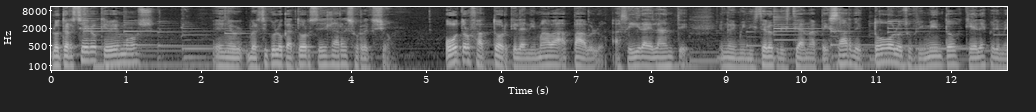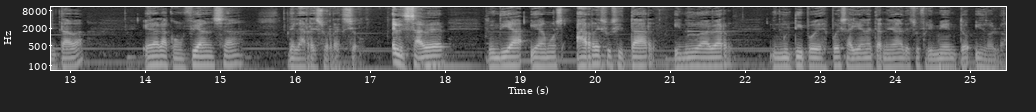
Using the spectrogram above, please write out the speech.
Lo tercero que vemos en el versículo 14 es la resurrección. Otro factor que le animaba a Pablo a seguir adelante en el ministerio cristiano a pesar de todos los sufrimientos que él experimentaba era la confianza de la resurrección. El saber que un día íbamos a resucitar y no iba a haber ningún tipo de después allá en la eternidad de sufrimiento y dolor.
